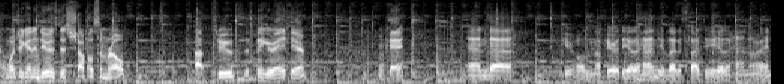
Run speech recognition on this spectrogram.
And what you're going to do is just shuffle some rope up through the figure eight here, okay? And uh, if you're holding up here with the other hand, you let it slide through your other hand, all right?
